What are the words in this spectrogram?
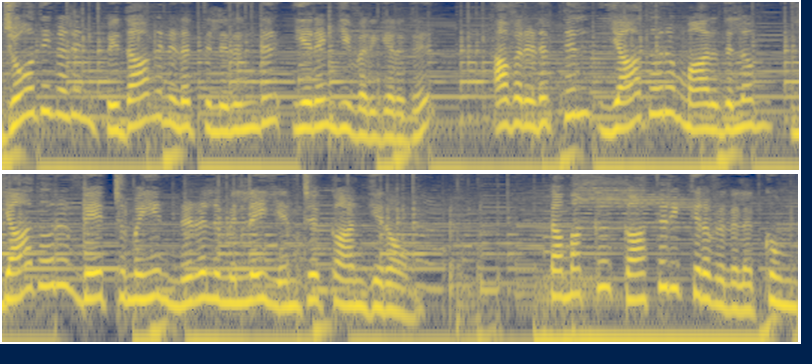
ஜோதிகளின் பிதாவினிடத்திலிருந்து இறங்கி வருகிறது. அவரிடத்தில் யாதொரு மாறுதலும் யாதொரு வேற்றுமையின் நிழலுமில்லை என்று காண்கிறோம். தமக்கு காத்திருக்கிறவர்களுக்கும்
